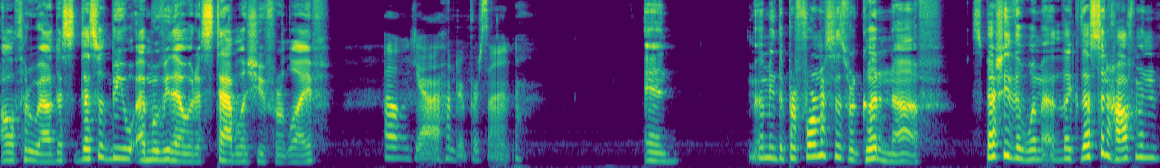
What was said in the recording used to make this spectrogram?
all throughout. This this would be a movie that would establish you for life. Oh, yeah, 100%. And I mean the performances were good enough, especially the women. Like Dustin Hoffman,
